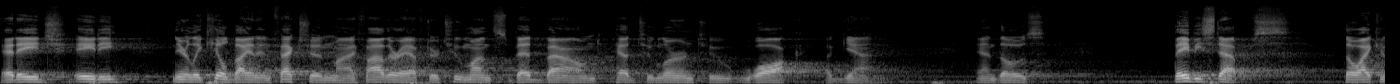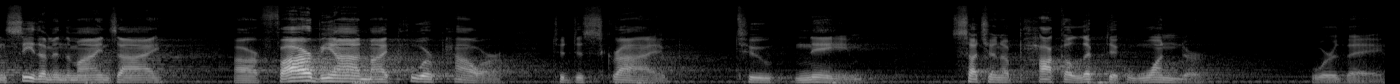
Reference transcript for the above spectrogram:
At age 80, nearly killed by an infection, my father, after two months bedbound, had to learn to walk again. And those baby steps, though I can see them in the mind's eye, are far beyond my poor power to describe, to name. Such an apocalyptic wonder were they.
